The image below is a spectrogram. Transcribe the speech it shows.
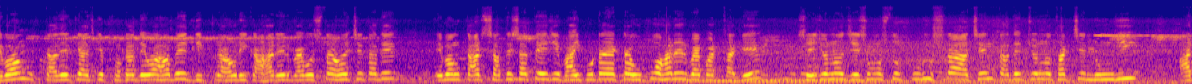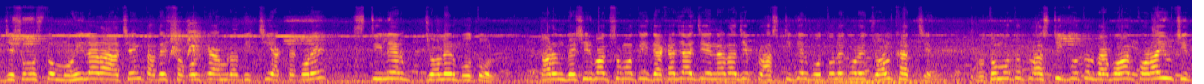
এবং তাদেরকে আজকে ফোঁটা দেওয়া হবে। দীপ্রাহরিক আহারের ব্যবস্থা হয়েছে তাদের এবং তার সাথে সাথে যে ভাইফোঁটা একটা উপহারের ব্যাপার থাকে সেই জন্য যে সমস্ত পুরুষরা আছেন, তাদের জন্য থাকছে লুঙ্গি। আর যে সমস্ত মহিলারা আছেন, তাদের সকলকে আমরা দিচ্ছি একটা করে স্টিলের জলের বোতল। কারণ বেশিরভাগ সময়তেই দেখা যায় যে এনারা যে প্লাস্টিকের বোতলে করে জল খাচ্ছেন, প্রথমত প্লাস্টিক বোতল ব্যবহার করাই উচিত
